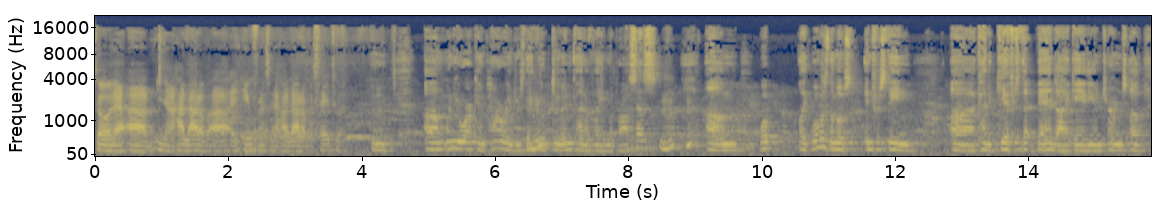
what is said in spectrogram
So that um, you know, I had a lot of uh, influence and I had a lot of say to it. Mm. Um, when you work in Power Rangers, they Mm-hmm. looped you in kind of late in the process. Um, what like what was the most interesting uh, kind of gift that Bandai gave you in terms of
